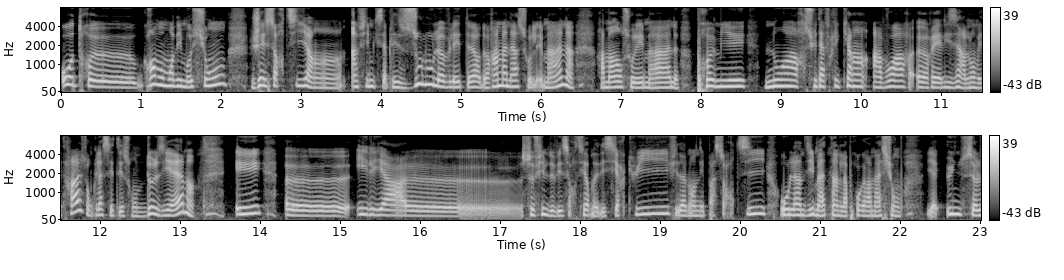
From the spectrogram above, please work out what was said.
autre euh, grand moment d'émotion, j'ai sorti un, film qui s'appelait Zulu Love Letter de Ramana Soleiman. Ramana Soleiman, premier noir sud-africain à avoir euh, réalisé un long métrage. Donc là, c'était son deuxième. Et euh, il y a... ce film devait sortir dans des circuits, finalement n'est pas sorti. Au lundi matin de la programmation, il y a une seule,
